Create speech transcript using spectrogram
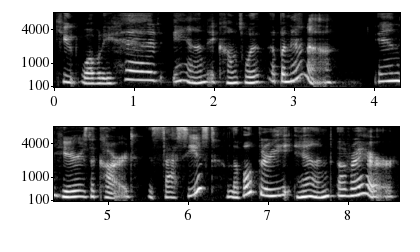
cute wobbly head, and it comes with a banana. And here's the card. The sassiest, level 3, and a rare.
